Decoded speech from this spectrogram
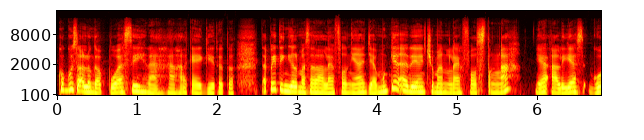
Kok gue selalu nggak puas sih. Nah hal-hal kayak gitu tuh. Tapi tinggal masalah levelnya aja. Mungkin ada yang cuma level setengah ya alias gue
